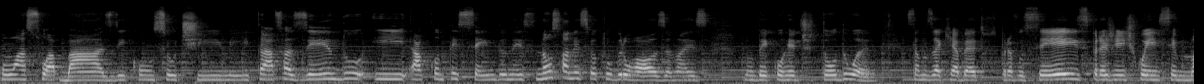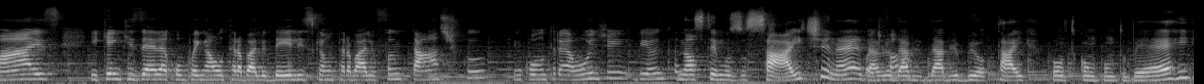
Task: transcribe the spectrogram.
com a sua base, com o seu time e está fazendo e acontecendo nesse, não só nesse outubro rosa, mas no decorrer de todo o ano. Estamos aqui abertos para vocês, para a gente conhecer mais e quem quiser acompanhar o trabalho deles, que é um trabalho fantástico, encontra onde, Bianca? Nós temos o site, né, www.biotai.com.br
